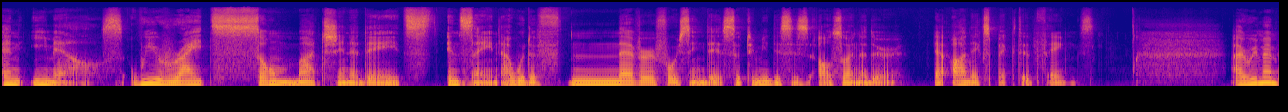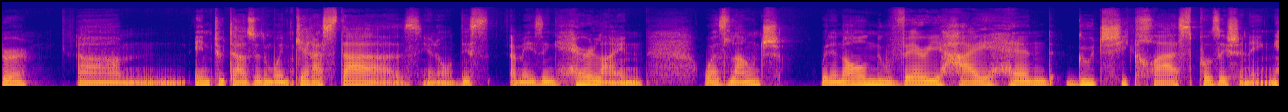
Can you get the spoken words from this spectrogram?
and emails. We write so much in a day. It's insane. I would have never foreseen this. So to me, this is also another uh, unexpected things. I remember um, in 2000 when Kerastase, you know, this amazing hairline was launched with an all new, very high end Gucci class positioning.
